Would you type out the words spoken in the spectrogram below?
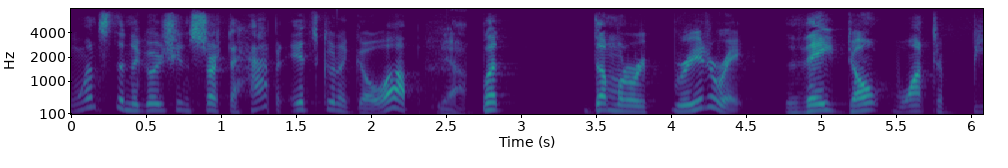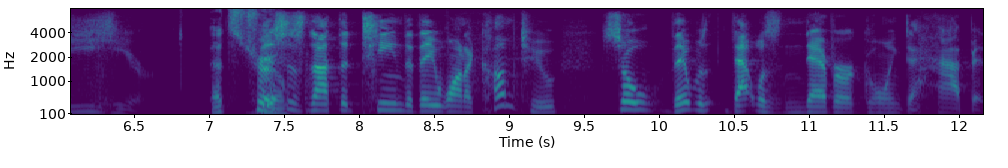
Once the negotiations start to happen, it's going to go up. Yeah, But I'm going to re- reiterate: they don't want to be here. that's true. This is not the team that they want to come to. So there was that was never going to happen.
